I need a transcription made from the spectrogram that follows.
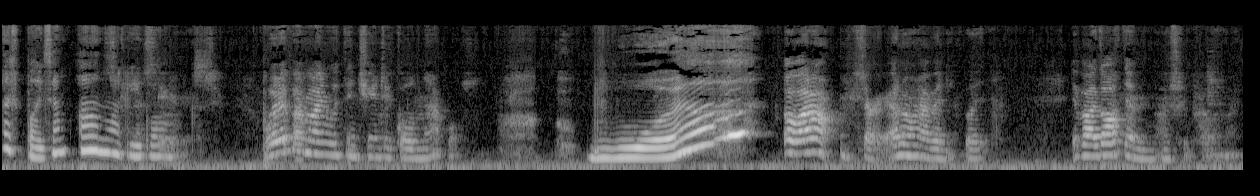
Let's play some unlucky blocks. What if I mine with enchanted golden apples? What? Oh, I don't. Sorry, I don't have any. But if I got them, I should probably mine.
